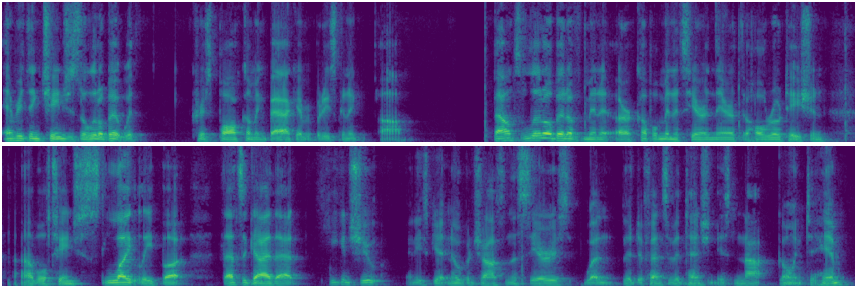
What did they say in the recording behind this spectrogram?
Everything changes a little bit with Chris Paul coming back. Everybody's going to uh, bounce a little bit of minute or a couple minutes here and there. The whole rotation uh, will change slightly, but that's a guy that he can shoot and he's getting open shots in the series when the defensive attention is not going to him.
